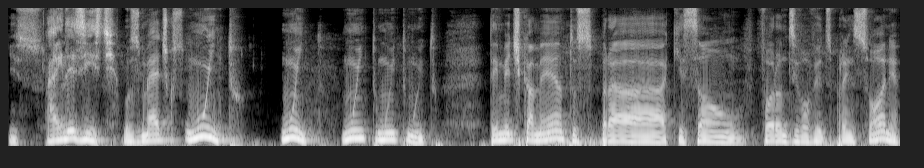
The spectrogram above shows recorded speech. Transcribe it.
isso. Ainda existe. Os médicos, muito, Muito, muito, muito, muito. Tem medicamentos para que são foram desenvolvidos para insônia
